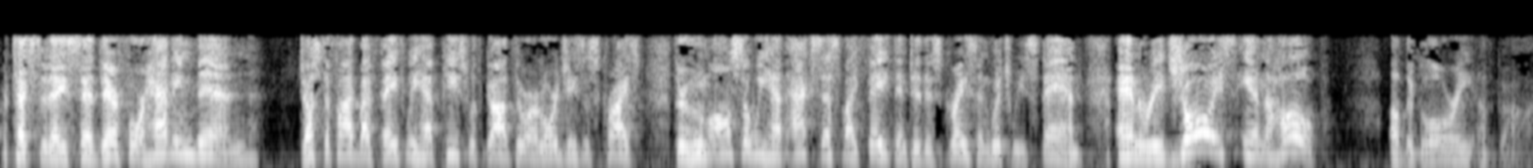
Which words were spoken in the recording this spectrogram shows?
Our text today said, therefore, having been Justified by faith, we have peace with God through our Lord Jesus Christ, through whom also we have access by faith into this grace in which we stand, and rejoice in hope of the glory of God.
